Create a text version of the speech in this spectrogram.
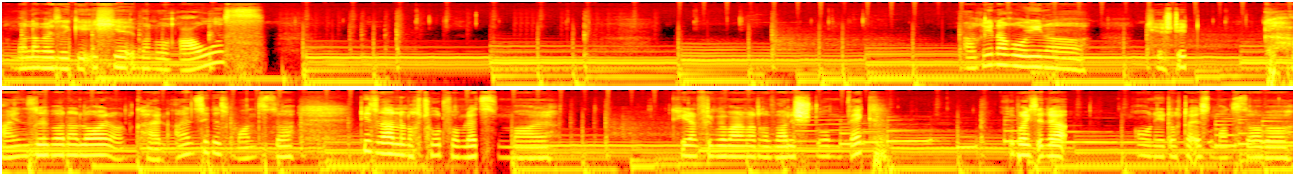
Normalerweise gehe ich hier immer nur raus. Arena-Ruine. Hier steht kein silberner Leun und kein einziges Monster. Die sind alle noch tot vom letzten Mal. Okay, dann fliegen wir mal mal Dravalis Sturm weg. Übrigens in der. Oh nee, doch, da ist ein Monster, aber.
